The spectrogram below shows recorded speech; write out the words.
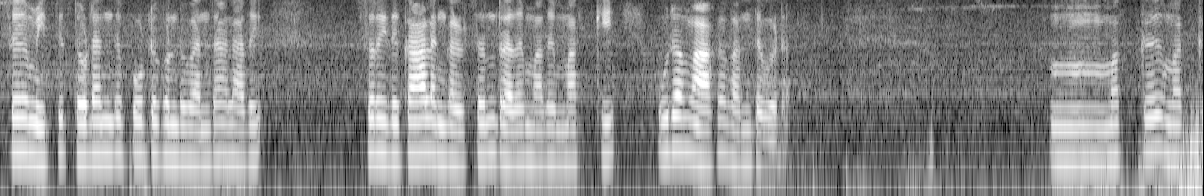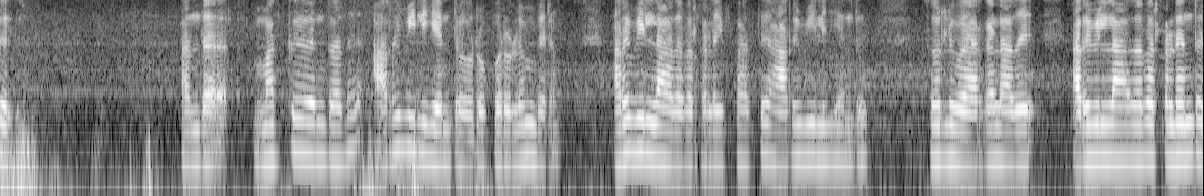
சேமித்து தொடர்ந்து போட்டு கொண்டு வந்தால் அது சிறிது காலங்கள் சென்றதும் அது மக்கி உரமாக வந்துவிடும். மக்கு மக்கு. அந்த மக்கு என்றது அறிவிலி என்ற ஒரு பொருளும் வரும். அறிவில்லாதவர்களை பார்த்து அறிவிலி என்று சொல்லுவார்கள் அது அறிவில்லாதவர்கள் என்று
